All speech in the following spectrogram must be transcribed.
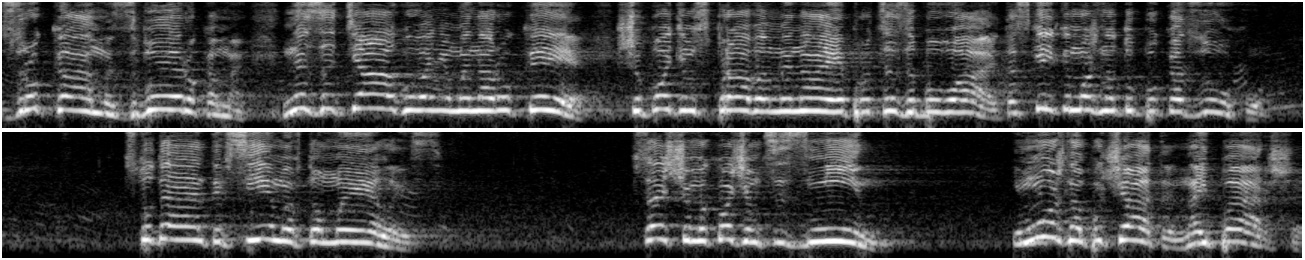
з роками, з вироками, не затягуваннями на роки, що потім справа минає про це забувають. Та скільки можна ту показуху? Студенти, всі ми втомились. Все, що ми хочемо, це змін. І можна почати найперше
